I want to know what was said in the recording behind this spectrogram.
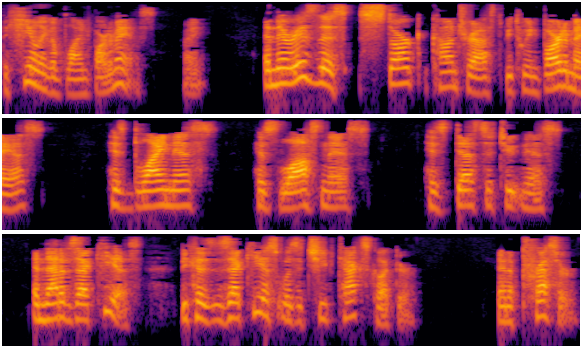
the healing of blind Bartimaeus, right? And there is this stark contrast between Bartimaeus, his blindness, his lostness, his destituteness, and that of Zacchaeus, because Zacchaeus was a chief tax collector, an oppressor,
